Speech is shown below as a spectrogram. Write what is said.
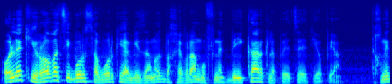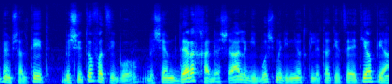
עולה כי רוב הציבור סבור כי הגזענות בחברה מופנית בעיקר כלפי יוצאי אתיופיה. תוכנית ממשלתית, בשיתוף הציבור, בשם דרך חדשה לגיבוש מדיניות קליטת יוצאי אתיופיה,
